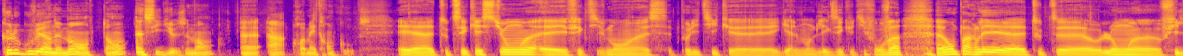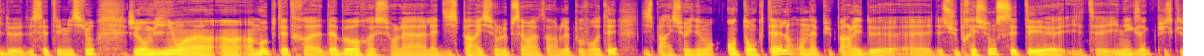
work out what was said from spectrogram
que le gouvernement entend insidieusement euh, à remettre en cause. Et euh, toutes ces questions, et effectivement, euh, cette politique également de l'exécutif, on va en parler tout au long, au fil de, cette émission. Jérôme Vignon, un, mot peut-être d'abord sur la, disparition de l'Observatoire de la pauvreté. Disparition évidemment en tant que telle. On a pu parler de, suppression. C'était inexact puisque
